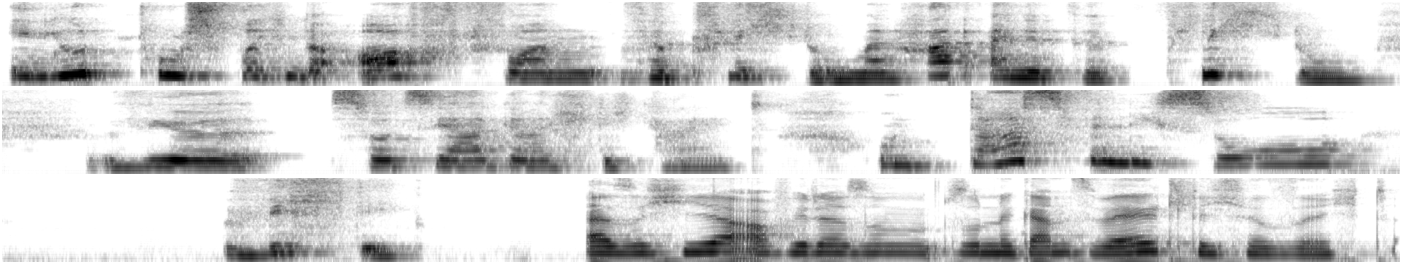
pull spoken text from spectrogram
In Judentum sprechen wir oft von Verpflichtung. Man hat eine Verpflichtung für Sozialgerechtigkeit. Und das finde ich so wichtig. Also hier auch wieder so, so, eine ganz weltliche Sicht.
